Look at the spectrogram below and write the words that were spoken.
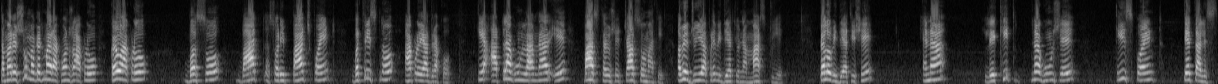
તમારે શું મગજમાં રાખવાનો છે? આંકડો. કયો આંકડો? બસો બાદ સોરી પાંચ પોઈન્ટ બત્રીસનો આંકડો યાદ રાખો કે આટલા ગુણ લાવનાર એ પાસ થયો છે ચારસોમાંથી. હવે જોઈએ આપણે વિદ્યાર્થીઓના માર્ક્સ જોઈએ. પહેલો વિદ્યાર્થી છે એના લેખિતના ગુણ છે ત્રીસ પોઈન્ટ તેતાલીસ.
